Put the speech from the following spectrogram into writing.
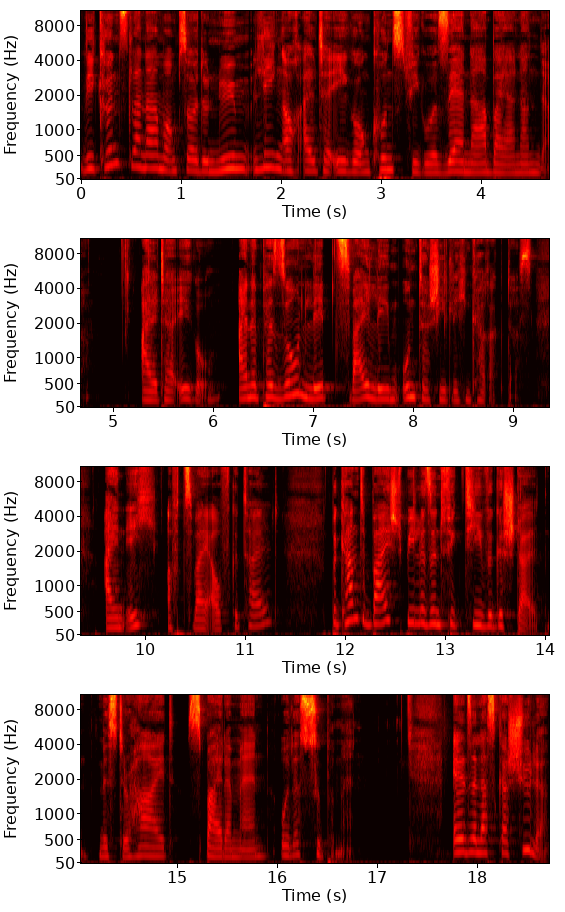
Wie Künstlername und Pseudonym liegen auch Alter Ego und Kunstfigur sehr nah beieinander. Alter Ego. Eine Person lebt zwei Leben unterschiedlichen Charakters. Ein Ich auf zwei aufgeteilt. Bekannte Beispiele sind fiktive Gestalten, Mr. Hyde, Spider-Man oder Superman. Else Lasker Schüler,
